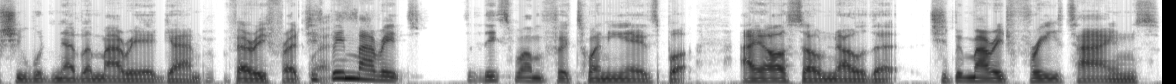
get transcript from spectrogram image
she would never marry again. very Fred. She's West. been married to this one for twenty years, but I also know that she's been married three times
